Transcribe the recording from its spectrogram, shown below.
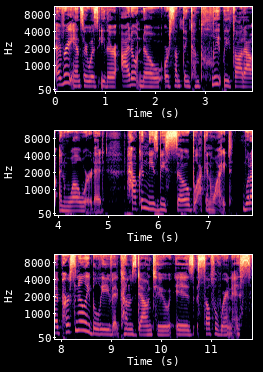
Every answer was either I don't know or something completely thought out and well worded. How can these be so black and white? What I personally believe it comes down to is self awareness.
